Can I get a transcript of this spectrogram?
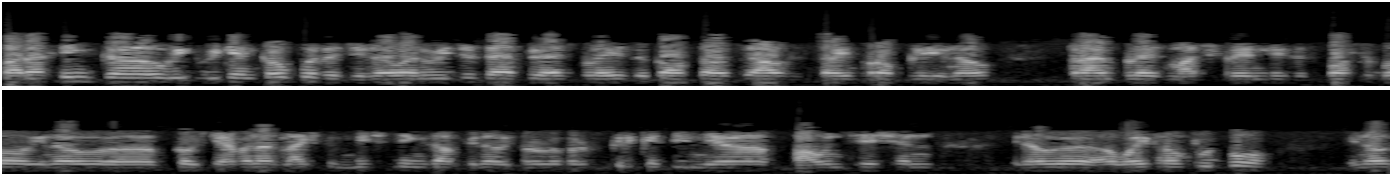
but I think uh, we we can cope with it, you know, and we just have to as players look after ourselves, train properly, you know, try and play as much friendly as possible, you know. Uh, Coach Gavin Hunt likes to mix things up, you know, throw a little bit of cricket in here, bounce session, you know, uh, away from football. You know,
